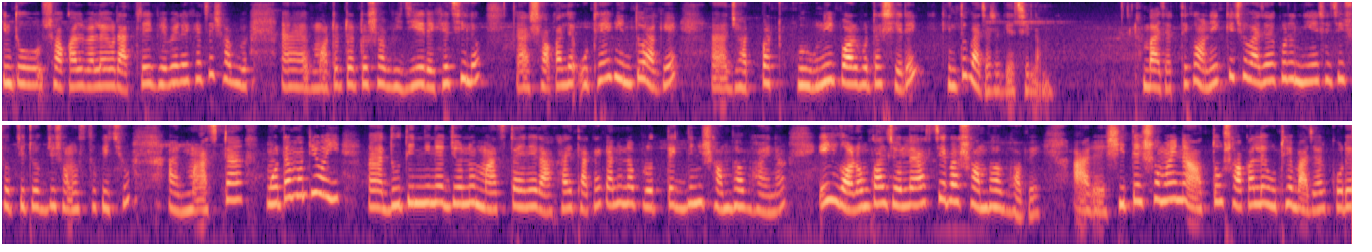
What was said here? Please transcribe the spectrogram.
কিন্তু সকালবেলায় ও রাত্রেই ভেবে রেখেছে, সব মটর টটর সব ভিজিয়ে রেখেছিল। আর সকালে উঠেই কিন্তু আগে ঝটপট ঘুগনির পর্বটা সেরেই কিন্তু বাজারে গেছিলাম। বাজার থেকে অনেক কিছু বাজার করে নিয়ে এসেছি, সবজি টবজি সমস্ত কিছু। আর মাছটা মোটামুটি ওই দু তিন দিনের জন্য মাছটা এনে রাখাই থাকে, কেননা প্রত্যেক দিনই সম্ভব হয় না। এই গরমকাল চলে আসছে, এবার সম্ভব হবে। আর শীতের সময় না, অত সকালে উঠে বাজার করে,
